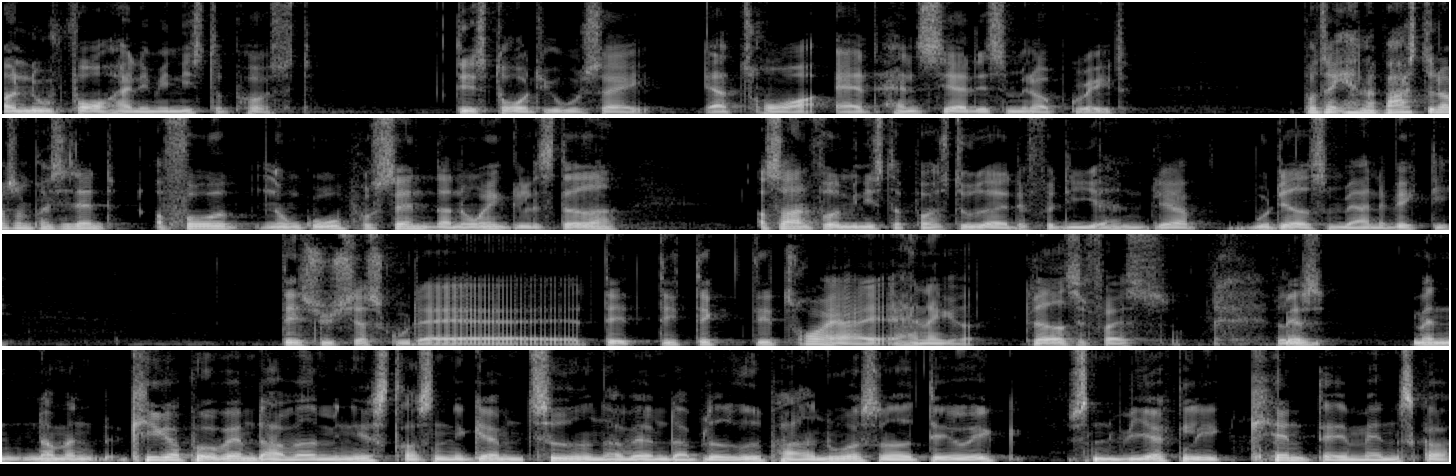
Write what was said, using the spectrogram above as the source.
Og nu får han en ministerpost. Det er stort i USA. Jeg tror, at han ser det som en upgrade. Prøv at tænke, han har bare stillet op som præsident og fået nogle gode procenter nogle enkelte steder. Og så har han fået ministerpost ud af det, fordi han bliver vurderet som værende vigtig. Det synes jeg skulle da... Det, det, det, det tror jeg, at han er glad og tilfreds. Men, jeg- men når man kigger på, hvem der har været ministre sådan igennem tiden, og hvem der er blevet udpeget nu og sådan noget, det er jo ikke sådan virkelig kendte mennesker.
